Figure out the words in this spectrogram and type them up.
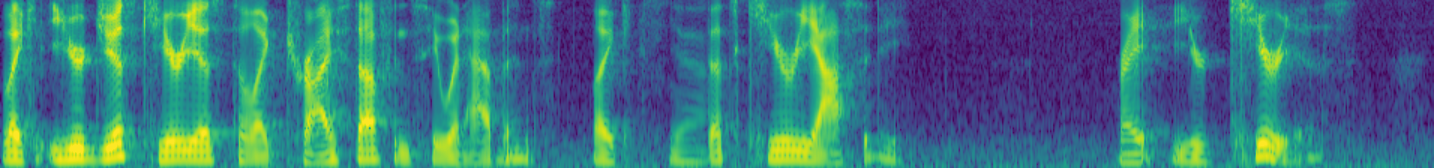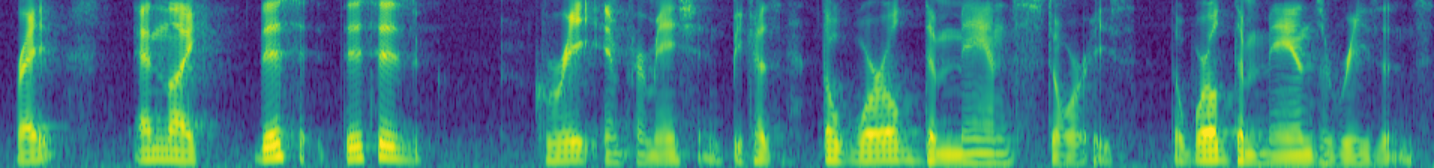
Like you're just curious to like try stuff and see what happens. Like yeah that's curiosity. Right? You're curious. Right? And like this this is great information because the world demands stories. The world demands reasons.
